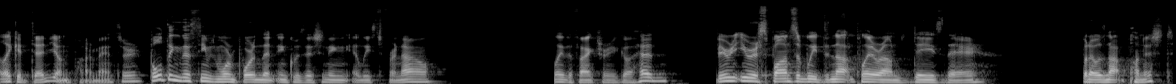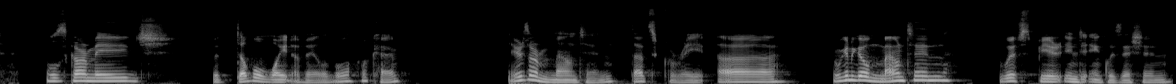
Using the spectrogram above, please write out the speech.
I like a dead Young Pyromancer. Bolting this seems more important than Inquisitioning, at least for now. Play the factory, go ahead. Very irresponsibly did not play around days there. But I was not punished. Scar Mage with double white available. Okay. There's our mountain. That's great. Uh, we're gonna go mountain, Swift Spear into Inquisition.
